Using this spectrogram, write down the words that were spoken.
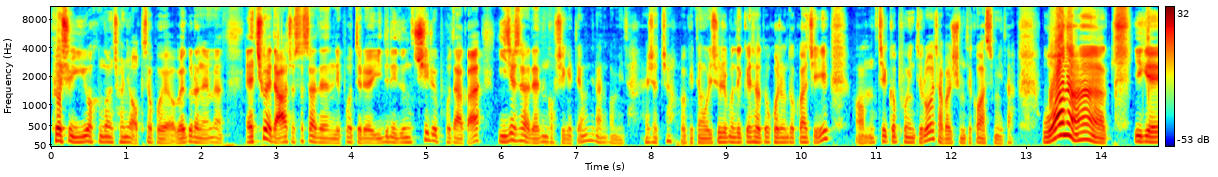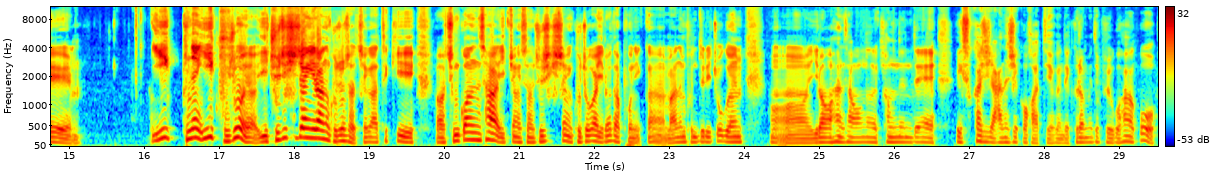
그러실 이유와 근거는 전혀 없어 보여요. 왜 그러냐면 애초에 나와줬었어야 되는 리포트를 이들이 눈치를 보다가 이제서야 내는 것이기 때문이라는 겁니다. 아셨죠? 그렇기 때문에 우리 주주분들께서도 그 정도까지 음, 찔끔 포인트로 잡아주시면 될 것 같습니다. 워낙 이게 이 그냥 이 구조예요. 이 주식시장이라는 구조 자체가 특히 어, 증권사 입장에서는 주식시장의 구조가 이러다 보니까 많은 분들이 조금 어, 이러한 상황을 겪는데 익숙하지 않으실 것 같아요. 근데 그럼에도 불구하고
